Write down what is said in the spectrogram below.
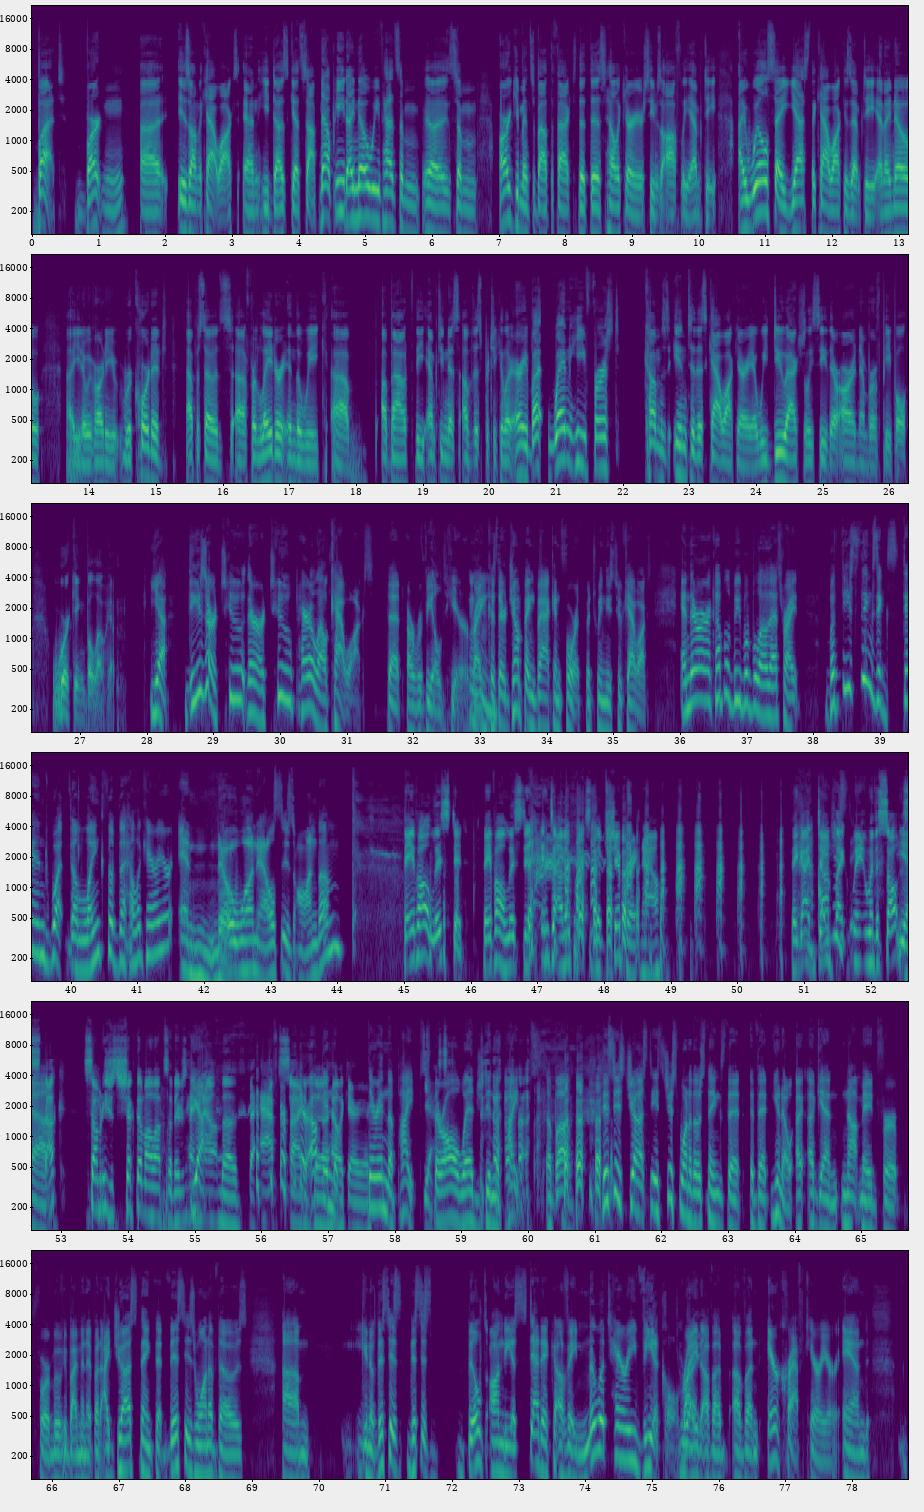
But Barton uh, is on the catwalks, and he does get stopped. Now, Pete, I know we've had some uh, some arguments about the fact that this helicarrier seems awfully empty. I will say, yes, the catwalk is empty, and I know, uh, you know, we've already recorded episodes uh, for later in the week um, about the emptiness of this particular area. But when he first comes into this catwalk area, we do actually see there are a number of people working below him. Yeah, these are two. There are two parallel catwalks that are revealed here, right? Because they're jumping back and forth between these two catwalks, and there are a couple of people below. That's right. But these things extend what the length of the helicarrier, and no one else is on them. They've all listed. They've all listed into other parts of the ship right now. They got dumped just- like when, when the salt is stuck. Somebody just shook them all up, so they're just hanging Yeah. out on the, the aft side of up the in the- helicarrier. They're in the pipes. Yes. They're all wedged in the pipes above. This is just it's just one of those things that that you know again not made for for movie by minute, but I just think that this is one of those um you know this is this is built on the aesthetic of a military vehicle, right? Right. Of a of an aircraft carrier and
